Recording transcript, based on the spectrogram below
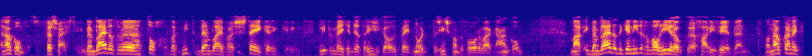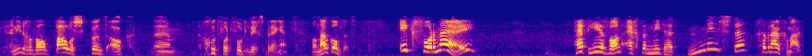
en nou komt het, vers 15. Ik ben blij dat we toch, dat ik niet ben blijven steken. Ik, ik, liep een beetje dat risico. Ik weet nooit precies van tevoren waar ik aankom. Maar ik ben blij dat ik in ieder geval hier ook uh, gearriveerd ben. Want nu kan ik in ieder geval Paulus' punt ook uh, goed voor het voetlicht brengen. Want nou komt het. Ik voor mij heb hiervan echter niet het minste gebruik gemaakt.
